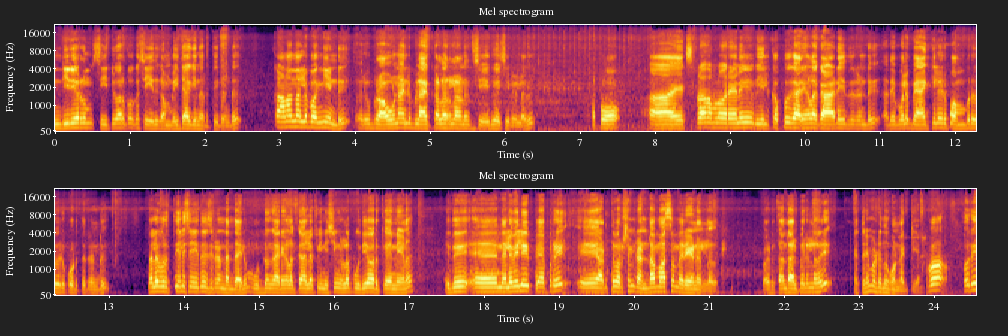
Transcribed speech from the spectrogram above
ഇന്റീരിയറും സീറ്റ് വർക്കും ഒക്കെ ചെയ്ത് കംപ്ലീറ്റ് ആക്കി നിർത്തിയിട്ടുണ്ട്. കാണാൻ നല്ല ഭംഗിയുണ്ട്. ഒരു ബ്രൗൺ ആൻഡ് ബ്ലാക്ക് കളറിലാണ് ഇത് ചെയ്ത് വെച്ചിട്ടുള്ളത്. അപ്പോൾ എക്സ്ട്രാ നമ്മൾ പറയാൻ വീൽ കപ്പ് കാര്യങ്ങളൊക്കെ ആഡ് ചെയ്തിട്ടുണ്ട്. അതേപോലെ ബാക്കിൽ ഒരു പമ്പർ ഇവർ കൊടുത്തിട്ടുണ്ട്. നല്ല വൃത്തിയിൽ ചെയ്ത് വെച്ചിട്ടുണ്ട് എന്തായാലും. വുഡും കാര്യങ്ങളൊക്കെ നല്ല ഫിനിഷിംഗ് ഉള്ള പുതിയ വർക്ക് തന്നെയാണ്. ഇത് നിലവിൽ പേപ്പർ അടുത്ത വർഷം രണ്ടാം മാസം വരെയാണ് ഉള്ളത്. അപ്പോൾ എടുക്കാൻ താല്പര്യമുള്ളവർ എത്രയും പെട്ടെന്ന് കോൺടാക്ട് ചെയ്യാം. അപ്പോൾ ഒരു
